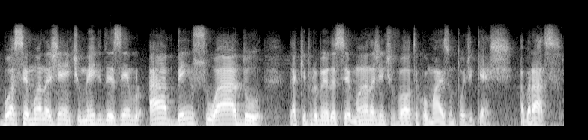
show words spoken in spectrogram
Boa semana, gente. O mês de dezembro abençoado. Daqui para o meio da semana a gente volta com mais um podcast. Abraço.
